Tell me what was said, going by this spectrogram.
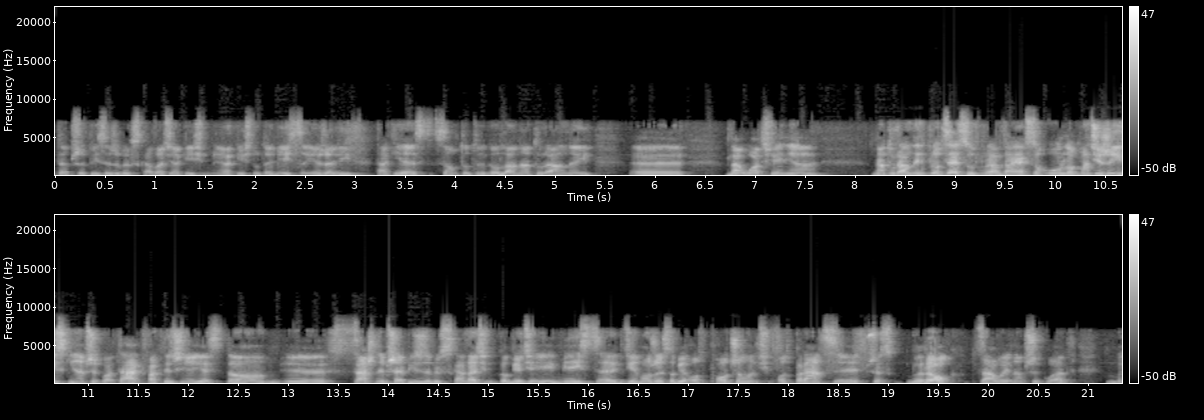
te przepisy, żeby wskazać jakieś, jakieś tutaj miejsce? Jeżeli tak jest, są to tylko dla naturalnej, e, dla ułatwienia naturalnych procesów, prawda? Jak są urlop macierzyński na przykład. Tak, faktycznie jest to e, straszny przepis, żeby wskazać kobiecie jej miejsce, gdzie może sobie odpocząć od pracy przez rok cały na przykład, bo-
